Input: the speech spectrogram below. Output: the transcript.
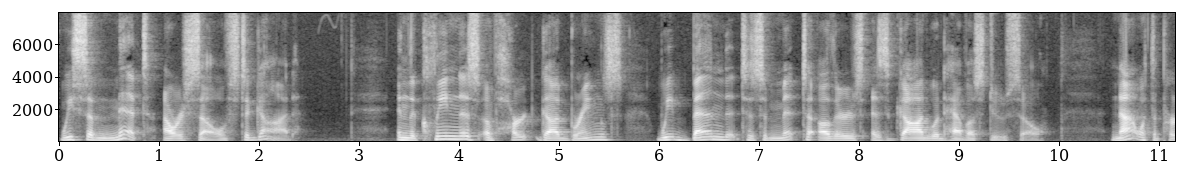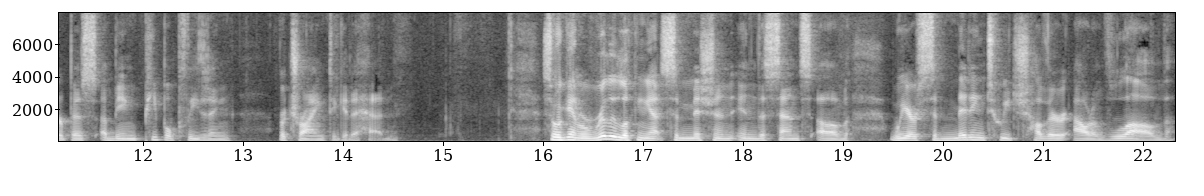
we submit ourselves to God. In the cleanness of heart God brings, we bend to submit to others as God would have us do so, not with the purpose of being people pleasing or trying to get ahead. So, again, we're really looking at submission in the sense of we are submitting to each other out of love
